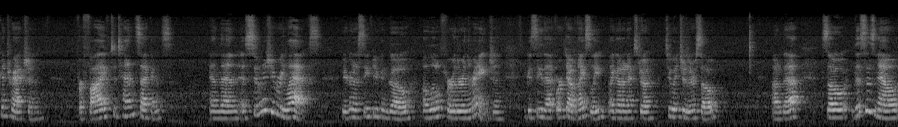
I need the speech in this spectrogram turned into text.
contraction for 5 to 10 seconds and then as soon as you relax you're going to see if you can go a little further in the range and you can see that worked out nicely. I got an extra 2 inches or so out of that. So this is now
